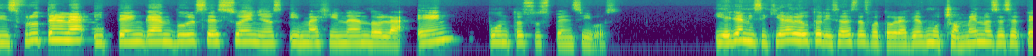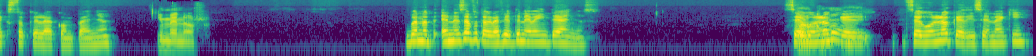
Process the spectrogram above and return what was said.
Disfrútenla y tengan dulces sueños imaginándola en puntos suspensivos. Y ella ni siquiera había autorizado estas fotografías, mucho menos ese texto que la acompañó. Y menor. Bueno, en esa fotografía tiene 20 años. Según lo, que, según lo que dicen aquí.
